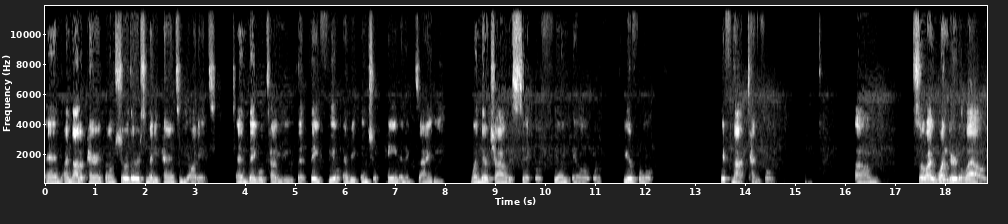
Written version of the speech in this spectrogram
And I'm not a parent, but I'm sure there's many parents in the audience, and they will tell you that they feel every inch of pain and anxiety when their child is sick or feeling ill or fearful, if not tenfold. Um, so I wondered aloud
